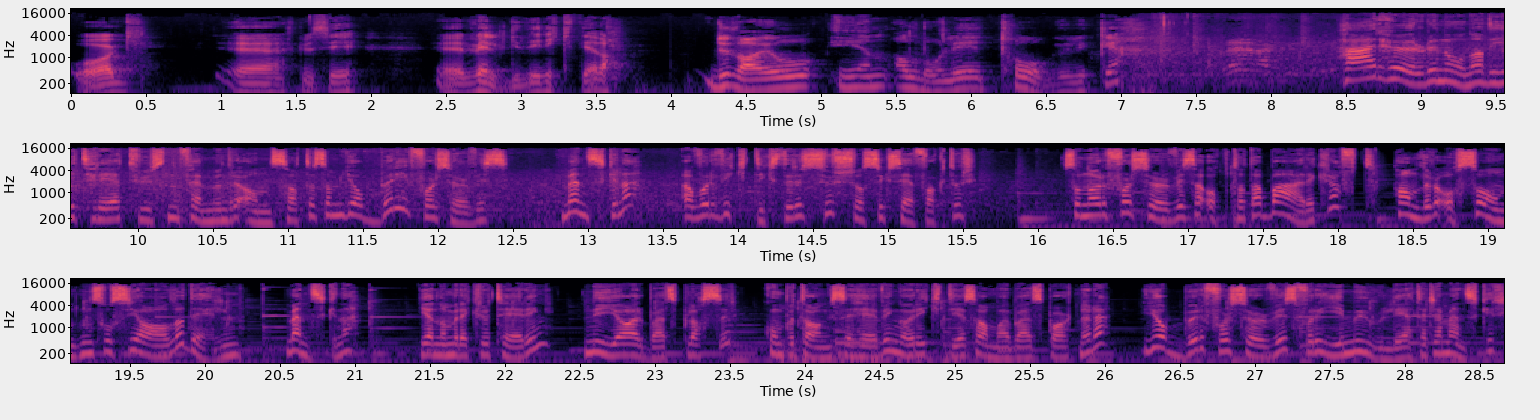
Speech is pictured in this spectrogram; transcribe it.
å eh, skal vi si, eh, velge de riktige, da. Du var jo i en alvorlig togulykke. Her hører du noen av de 3500 ansatte som jobber i For Service. Menneskene er vår viktigste ressurs og suksessfaktor. Så når For Service er opptatt av bærekraft, handler det også om den sosiale delen, menneskene. Gjennom rekruttering, nye arbeidsplasser, kompetanseheving og riktige samarbeidspartnere jobber For Service for å gi muligheter til mennesker.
